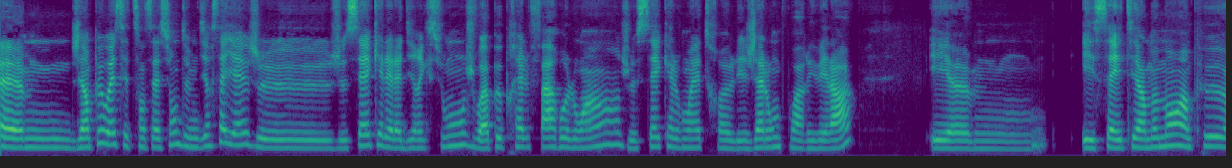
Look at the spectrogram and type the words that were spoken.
Euh, j'ai un peu ouais cette sensation de me dire ça y est, je, je sais quelle est la direction, je vois à peu près le phare au loin, je sais quels vont être les jalons pour arriver là. Et, euh, et ça a été un moment un peu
